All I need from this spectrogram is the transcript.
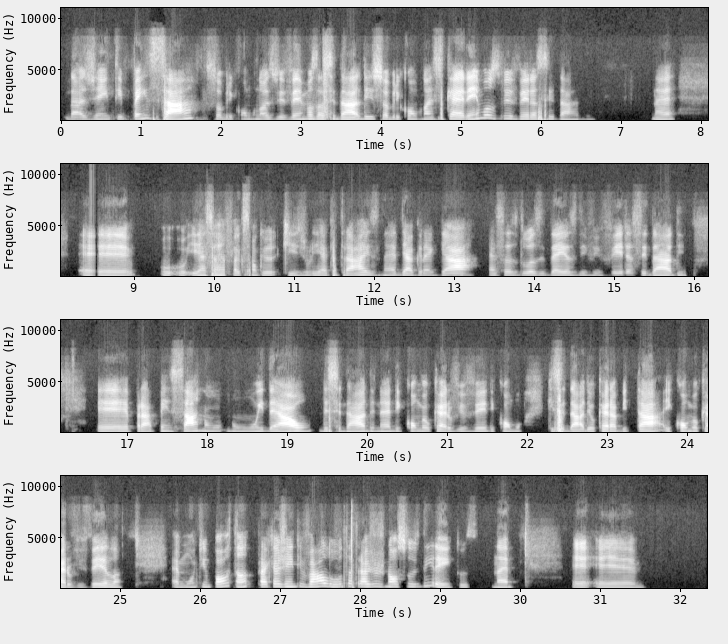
da gente pensar sobre como nós vivemos a cidade e sobre como nós queremos viver a cidade, né? É, o, o, e essa reflexão que, que Juliette traz, né, de agregar essas duas ideias de viver a cidade é, para pensar num, num, ideal de cidade, né, de como eu quero viver, de como que cidade eu quero habitar e como eu quero vivê-la, é muito importante para que a gente vá à luta atrás dos nossos direitos, né? É, é,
